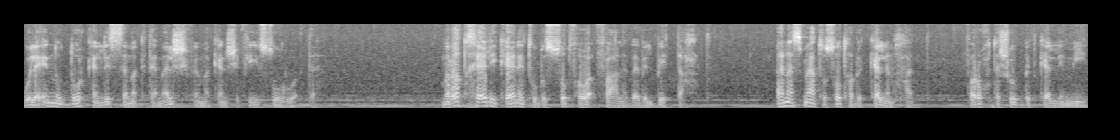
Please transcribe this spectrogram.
ولأن الدور كان لسه ما اكتملش فما كانش فيه سور وقتها. مرات خالي كانت وبالصدفة واقفة على باب البيت تحت. أنا سمعت صوتها بتكلم حد فرحت أشوف بتكلم مين.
